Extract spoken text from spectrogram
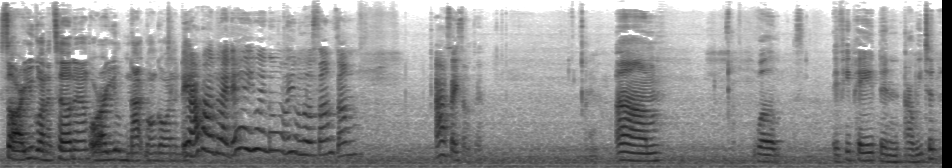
So are you going to tell them, or are you not going to go on a date? yeah, I'll probably be like, "Dang, you ain't gonna leave a little something, something." I'll say something. Um. Well, if he paid, then are we tipping?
